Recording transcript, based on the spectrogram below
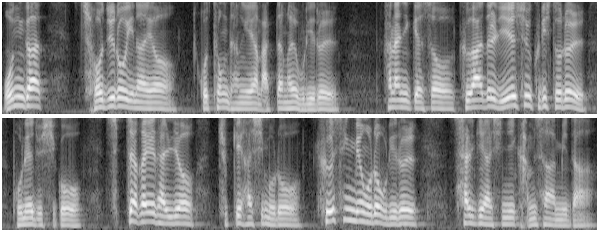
온갖 저주로 인하여 고통당해야 마땅할 우리를 하나님께서 그 아들 예수 그리스도를 보내주시고 십자가에 달려 죽게 하심으로 그 생명으로 우리를 살게 하시니 감사합니다.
